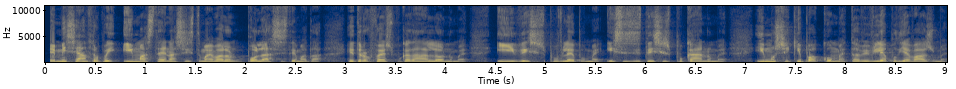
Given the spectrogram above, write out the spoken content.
Εμείς οι άνθρωποι είμαστε ένα σύστημα, ή μάλλον πολλά συστήματα. Οι τροφές που καταναλώνουμε, οι ειδήσεις που βλέπουμε, οι συζητήσεις που κάνουμε, η μουσική που ακούμε, τα βιβλία που διαβάζουμε,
